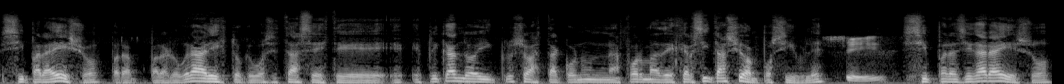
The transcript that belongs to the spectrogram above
si para ello, para, para lograr esto que vos estás este, e- explicando, incluso hasta con una forma de ejercitación posible, Sí, si para llegar a eso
